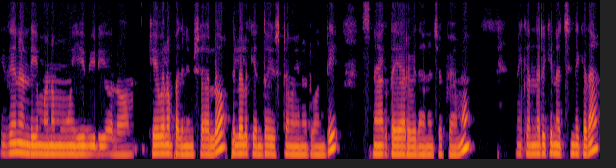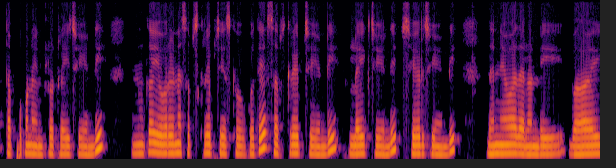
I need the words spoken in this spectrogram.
ఇదేనండి మనము ఈ వీడియోలో కేవలం పది నిమిషాల్లో పిల్లలకి ఎంతో ఇష్టమైనటువంటి స్నాక్ తయారీ విధానం చెప్పాము. మీకు అందరికీ నచ్చింది కదా తప్పకుండా ఇంట్లో ట్రై చేయండి. ఇంకా ఎవరైనా సబ్స్క్రైబ్ చేసుకోకపోతే సబ్స్క్రైబ్ చేయండి లైక్ చేయండి షేర్ చేయండి. ధన్యవాదాలండి. బాయ్.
